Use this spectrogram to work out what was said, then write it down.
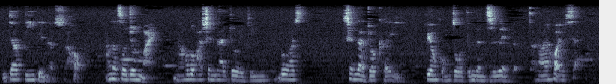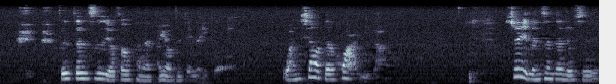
比较低点的时候，他那时候就买。然后的话，现在就已经，如果现在就可以不用工作等等之类的，常常会幻想。这这是有时候可能朋友之间的一个玩笑的话语啦。所以人生真的就是，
